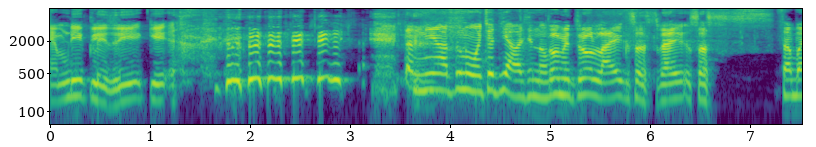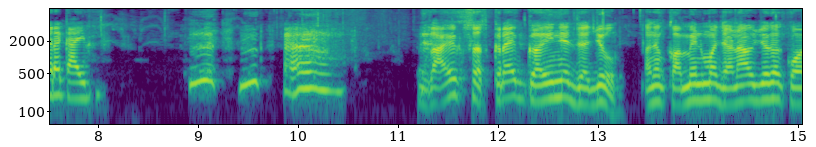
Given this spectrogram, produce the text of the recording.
MD ક્લેઝરી કે તમને આતું ઓછો આવે છે તો મિત્રો લાઈક સબસ્ક્રાઈબ સબર કાઈ લાઈક સબસ્ક્રાઈબ કરીને જજો. અને કમેન્ટમાં જણાવજો કે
